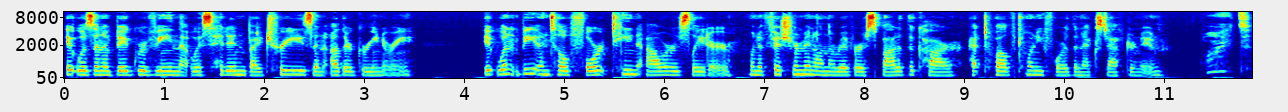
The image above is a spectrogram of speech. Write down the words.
It was in a big ravine that was hidden by trees and other greenery. It wouldn't be until 14 hours later when a fisherman on the river spotted the car at 12:24 the next afternoon. What?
